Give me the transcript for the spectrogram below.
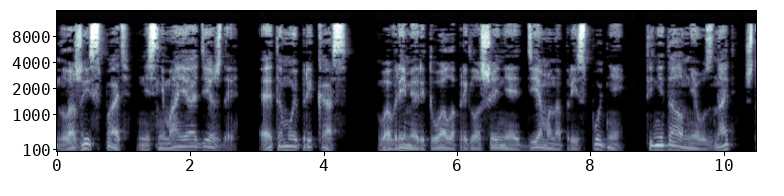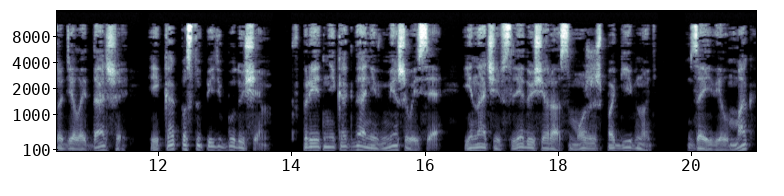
Ложись спать, не снимая одежды. Это мой приказ. Во время ритуала приглашения демона преисподней ты не дал мне узнать, что делать дальше и как поступить в будущем. Впредь никогда не вмешивайся, иначе в следующий раз можешь погибнуть», — заявил маг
